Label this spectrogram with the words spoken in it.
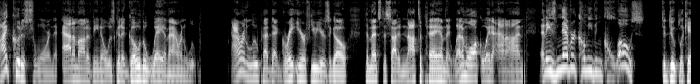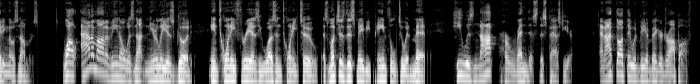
I could have sworn that Adam Ottavino was going to go the way of Aaron Loup. Aaron Loup had that great year a few years ago. The Mets decided not to pay him. They let him walk away to Anaheim, and he's never come even close to duplicating those numbers. While Adam Ottavino was not nearly as good in 23 as he was in 22, as much as this may be painful to admit, he was not horrendous this past year. And I thought they would be a bigger drop off.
